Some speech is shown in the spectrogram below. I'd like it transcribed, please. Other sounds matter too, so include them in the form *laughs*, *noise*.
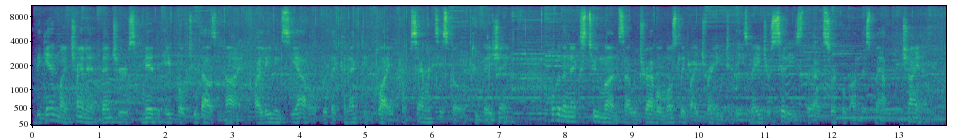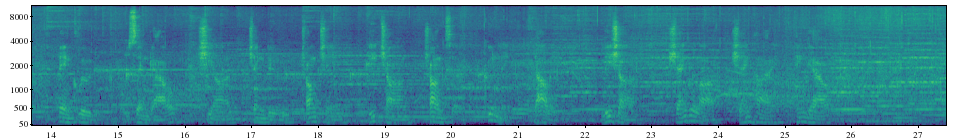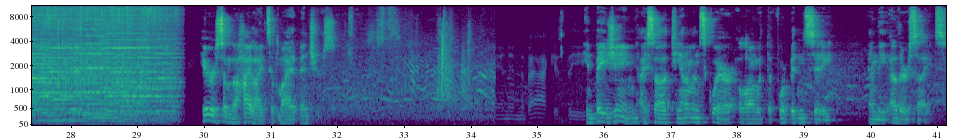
I began my China adventures mid-April 2009 by leaving Seattle with a connecting flight from San Francisco to Beijing. Over the next two months, I would travel mostly by train to these major cities that I've circled on this map of China. They include Zhengzhou, Xi'an, Chengdu, Chongqing, Yichang, Changsha, Kunming, Dali, Lishan, Shangri-La, Shanghai, Hangzhou, Here are some of the highlights of my adventures. In Beijing, I saw Tiananmen Square along with the Forbidden City and the other sites.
